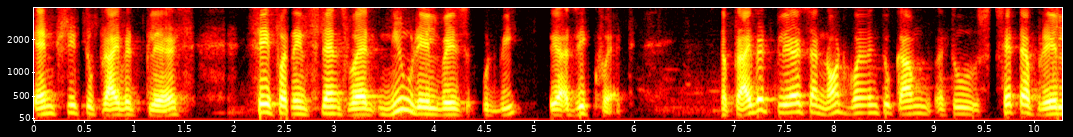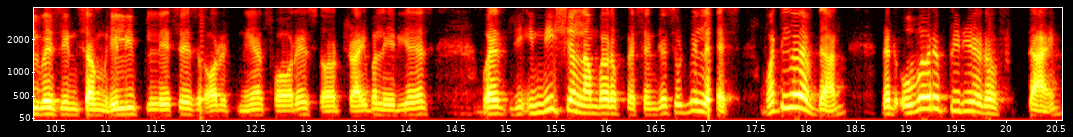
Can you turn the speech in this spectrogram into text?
entry to private players, say, for instance, where new railways would be required. The private players are not going to come to set up railways in some hilly places or near forests or tribal areas where the initial number of passengers would be less. What you have done that over a period of time,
